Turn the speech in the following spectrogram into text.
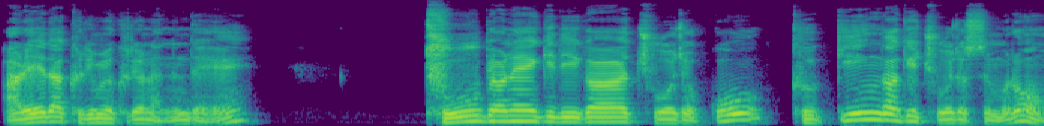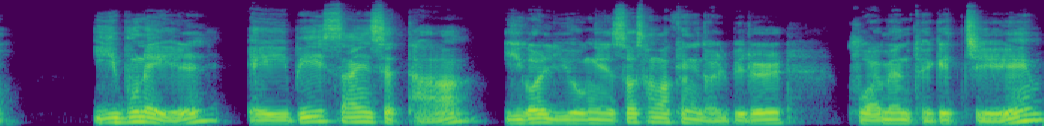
아래에다 그림을 그려놨는데 두 변의 길이가 주어졌고 그 끼인 각이 주어졌으므로 2분의 1 AB sin 세타 이걸 이용해서 삼각형의 넓이를 구하면 되겠지.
